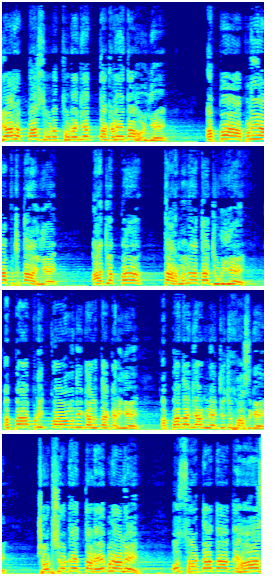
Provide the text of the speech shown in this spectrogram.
ਯਾਰ ਆਪਾਂ ਥੋੜਾ ਥੋੜਾ ਜਿਹਾ ਤਕੜੇ ਤਾਂ ਹੋਈਏ। ਆਪਾਂ ਆਪਣੇ ਆਪ ਚ ਤਾਂ ਆਈਏ। ਅੱਜ ਆਪਾਂ ਧਰਮ ਨਾਲ ਤਾਂ ਜੁੜੀਏ। ਆਪਾਂ ਆਪਣੀ ਕੌਮ ਦੀ ਗੱਲ ਤਾਂ ਕਰੀਏ। ਆਪਾਂ ਤਾਂ ਯਾਰ ਨਿੱਜ ਚ ਫਸ ਗਏ। ਛੋਟੇ ਛੋਟੇ ਧੜੇ ਬਣਾ ਲੇ ਉਹ ਸਾਡਾ ਤਾਂ ਇਤਿਹਾਸ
